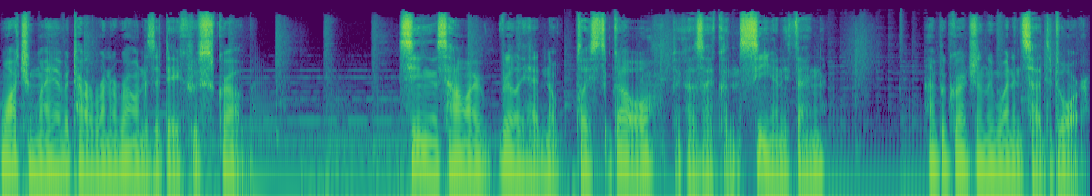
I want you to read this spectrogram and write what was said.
watching my avatar run around as a Deku scrub. Seeing as how I really had no place to go because I couldn't see anything, I begrudgingly went inside the door.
